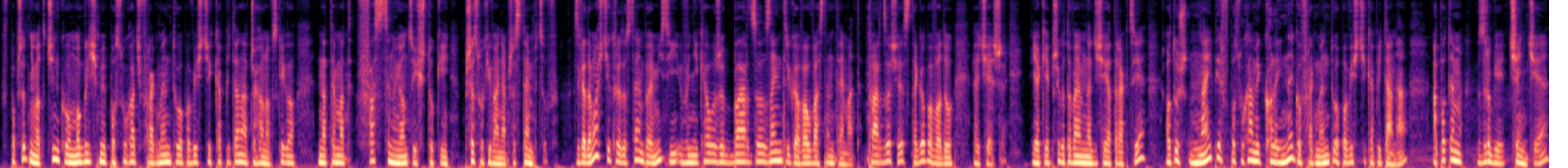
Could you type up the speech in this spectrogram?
W poprzednim odcinku mogliśmy posłuchać fragmentu opowieści kapitana Czechanowskiego na temat fascynującej sztuki przesłuchiwania przestępców. Z wiadomości, które dostałem po emisji, wynikało, że bardzo zaintrygował Was ten temat. Bardzo się z tego powodu e, cieszę. Jakie przygotowałem na dzisiaj atrakcje? Otóż najpierw posłuchamy kolejnego fragmentu opowieści kapitana, a potem zrobię cięcie,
